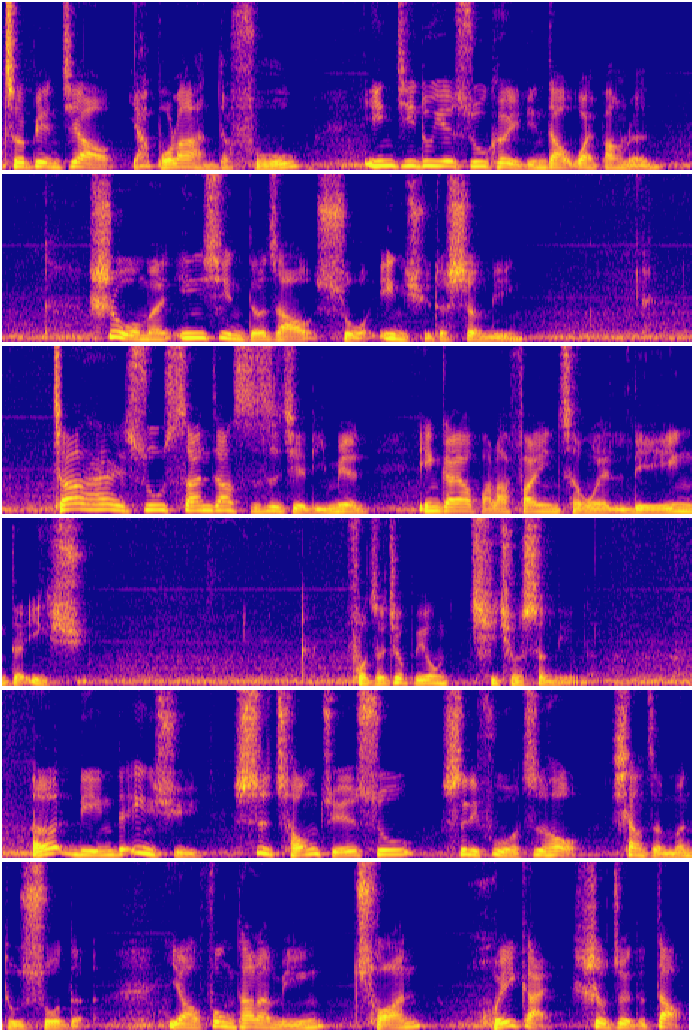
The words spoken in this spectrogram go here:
这便叫亚伯拉罕的福，因基督耶稣可以临到外邦人。是我们因信得着所应许的圣灵。加拉太书三章十四节里面，应该要把它翻译成为灵的应许，否则就不用祈求圣灵了。而灵的应许是从耶稣死里复活之后，向着门徒说的，要奉他的名传悔改赦罪的道，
